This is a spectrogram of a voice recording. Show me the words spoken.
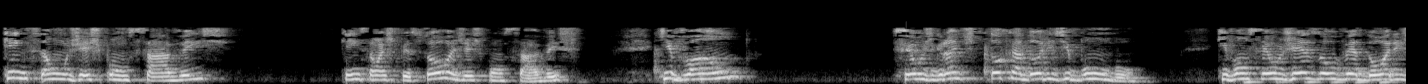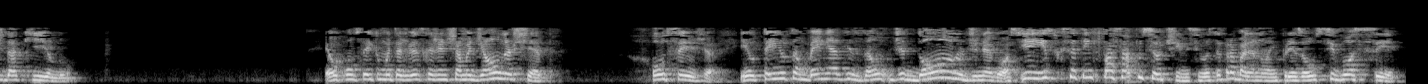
quem são os responsáveis quem são as pessoas responsáveis que vão ser os grandes tocadores de bumbo, que vão ser os resolvedores daquilo. É o conceito muitas vezes que a gente chama de ownership. Ou seja, eu tenho também a visão de dono de negócio. E é isso que você tem que passar para o seu time. Se você trabalha numa empresa ou se você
